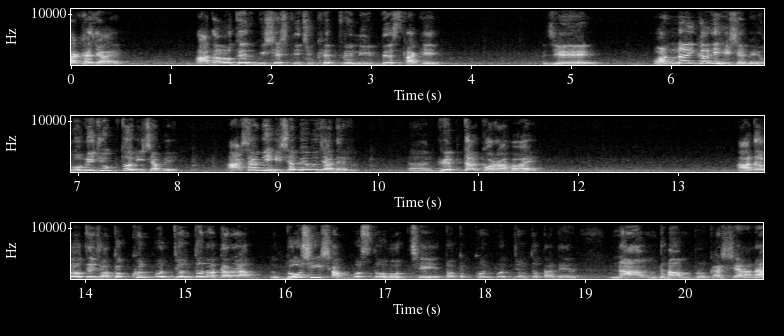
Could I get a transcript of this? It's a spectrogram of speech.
দেখা যায়, আদালতের বিশেষ কিছু ক্ষেত্রে নির্দেশ থাকে যে অন্যায়কারী হিসেবে, অভিযুক্ত হিসাবে, আসামি হিসেবেও যাদের গ্রেপ্তার করা হয়, আদালতে যতক্ষণ পর্যন্ত না তারা দোষী সাব্যস্ত হচ্ছে, ততক্ষণ পর্যন্ত তাদের নাম ধাম প্রকাশ্যে আনা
